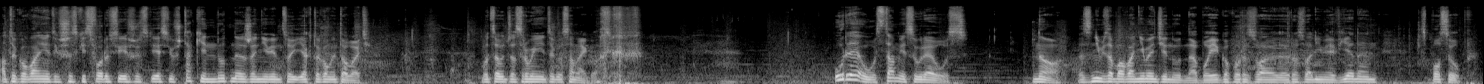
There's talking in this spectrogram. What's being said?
Atakowanie tych wszystkich stworów jest, jest już takie nudne, że nie wiem co, jak to komentować. Bo cały czas robienie tego samego. Ureus, tam jest Ureus. No, z nim zabawa nie będzie nudna, bo jego porozwa rozwalimy w jeden sposób.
